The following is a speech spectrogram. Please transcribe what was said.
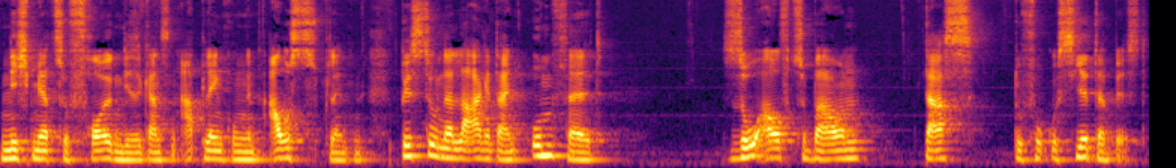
nicht mehr zu folgen, diese ganzen Ablenkungen auszublenden? Bist du in der Lage, dein Umfeld so aufzubauen, dass du fokussierter bist?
